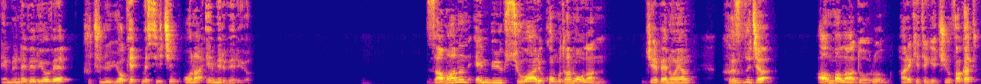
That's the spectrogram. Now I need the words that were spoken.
emrine veriyor ve küçülüğü yok etmesi için ona emir veriyor. Zamanın en büyük süvari komutanı olan Cebenoyan hızlıca Almalığa doğru harekete geçiyor. Fakat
